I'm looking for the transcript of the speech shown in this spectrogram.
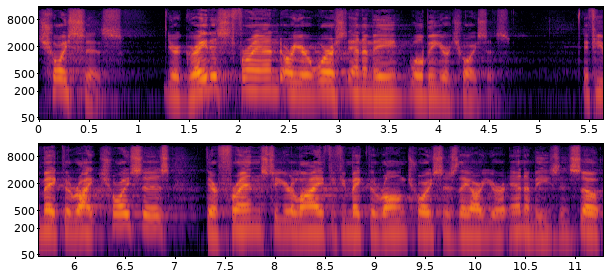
Choices. Your greatest friend or your worst enemy will be your choices. If you make the right choices, they're friends to your life. If you make the wrong choices, they are your enemies. And so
